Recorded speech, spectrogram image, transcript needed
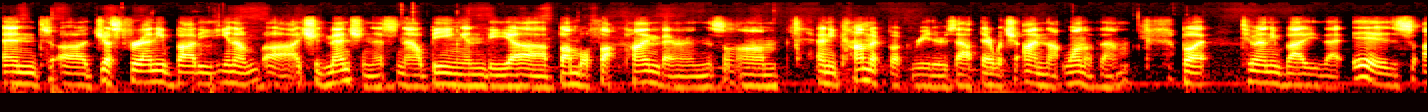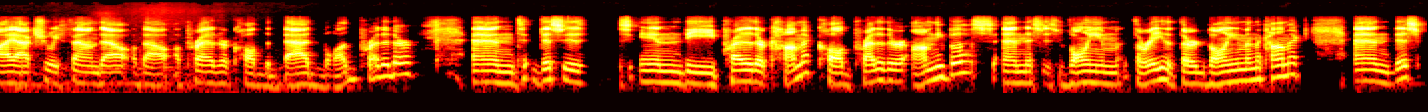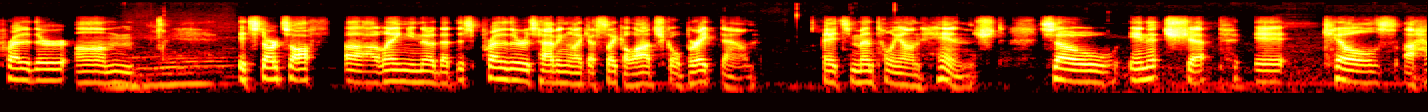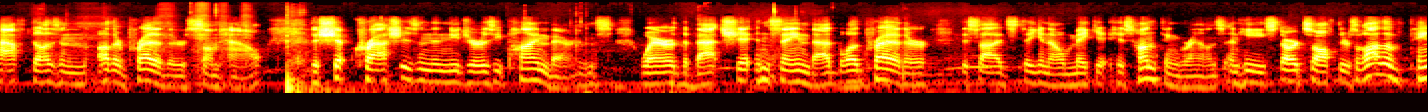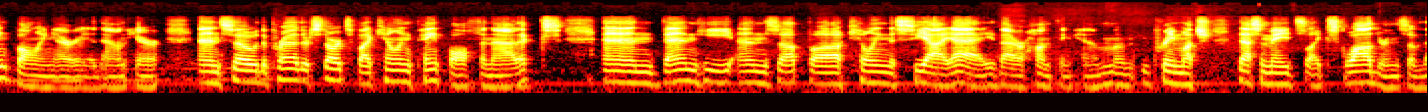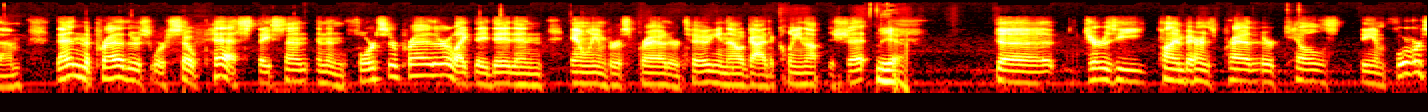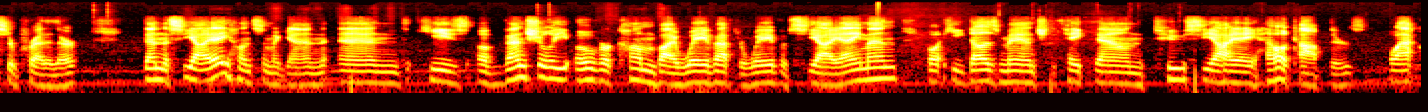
and uh, just for anybody, you know, uh, I should mention this now, being in the uh, Bumblefuck Pine Barrens, um, any comic book readers out there, which I'm not one of them, but to anybody that is, I actually found out about a predator called the Bad Blood Predator. And this is in the Predator comic called Predator Omnibus, and this is volume three, the third volume in the comic. And this Predator, um, it starts off uh, letting you know that this Predator is having like a psychological breakdown. It's mentally unhinged. So in its ship, it kills a half dozen other predators somehow. The ship crashes in the New Jersey Pine Barrens, where the batshit insane bad blood predator decides to, you know, make it his hunting grounds. And he starts off, there's a lot of paintballing area down here. And so the predator starts by killing paintball fanatics. And then he ends up uh, killing the CIA that are hunting him, and pretty much decimates like squadrons of them. Then the predators were so pissed, they sent an enforcer predator like they did in Alien vs. Predator 2, you know, a guy to clean up the shit yeah the Jersey Pine Barrens predator kills the enforcer predator. Then the CIA hunts him again, and he's eventually overcome by wave after wave of CIA men. But he does manage to take down two CIA helicopters, Black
